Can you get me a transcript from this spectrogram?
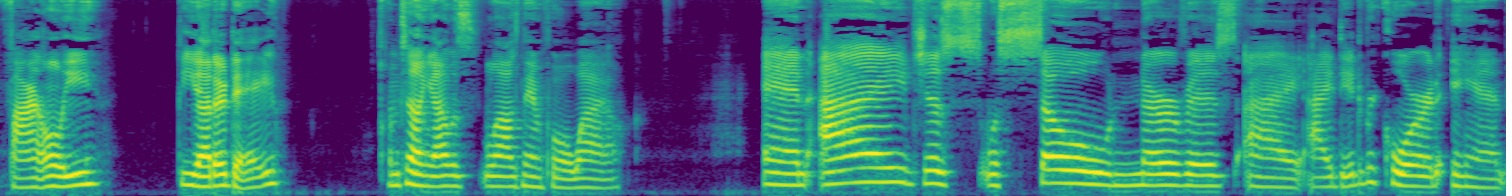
finally the other day. I'm telling you, I was logged in for a while. And I just was so nervous. I, I did record and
